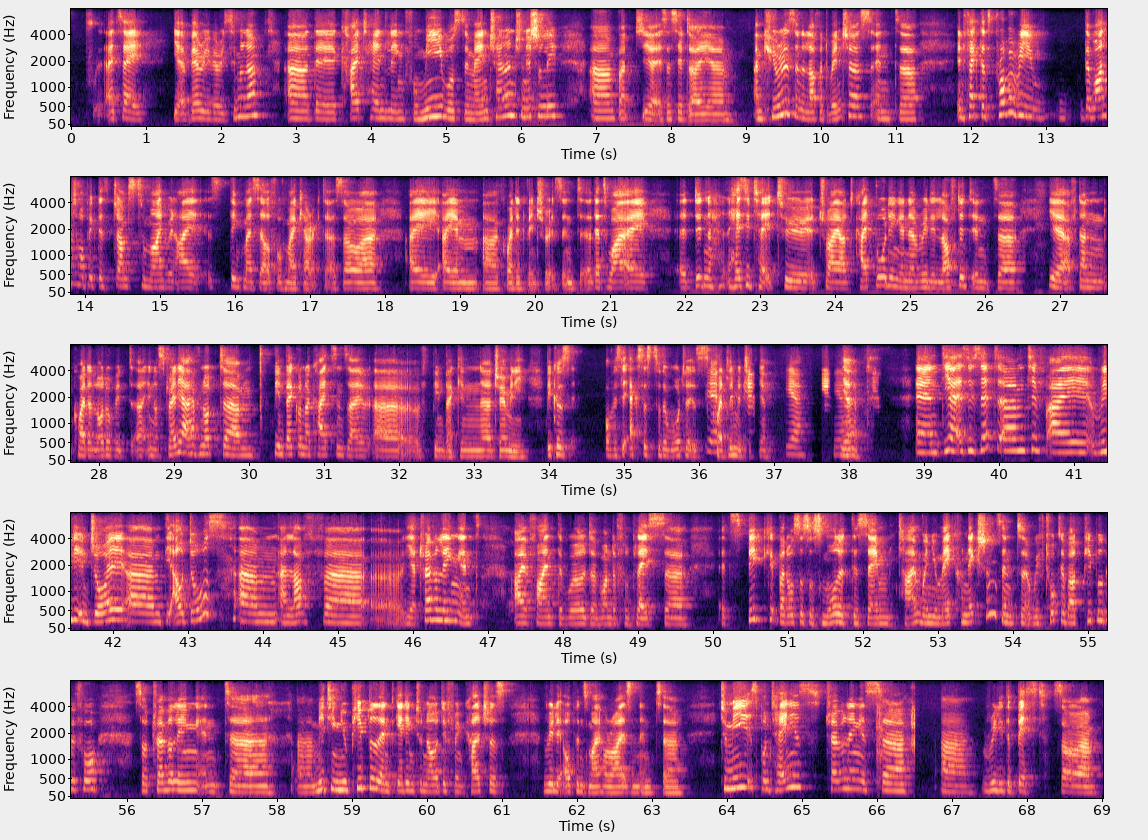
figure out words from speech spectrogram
I'd say, yeah, very very similar. Uh, the kite handling for me was the main challenge initially, um, but yeah, as I said, I um, I'm curious and I love adventures and. Uh, in fact, that's probably the one topic that jumps to mind when I think myself of my character. So uh, I, I am uh, quite adventurous, and uh, that's why I uh, didn't hesitate to try out kiteboarding, and I really loved it. And uh, yeah, I've done quite a lot of it uh, in Australia. I have not um, been back on a kite since I've been back in Germany because obviously access to the water is yeah. quite limited. Yeah. Yeah. Yeah. yeah. And yeah, as you said, um, Tiff, I really enjoy um, the outdoors. Um, I love uh, uh, yeah traveling, and I find the world a wonderful place. Uh, it's big, but also so small at the same time when you make connections. And uh, we've talked about people before. So traveling and uh, uh, meeting new people and getting to know different cultures really opens my horizon. And to me, spontaneous traveling is really the best so. Uh,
